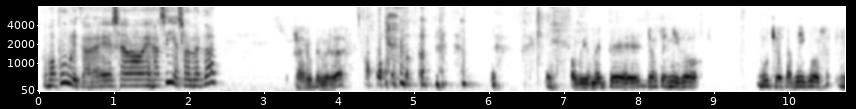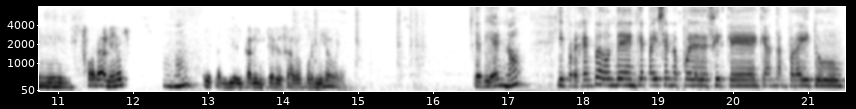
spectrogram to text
como públicas. Eso es así, eso es verdad. Claro que es verdad. Obviamente yo he tenido muchos amigos mm, foráneos que también se han interesado por mi obra. Qué bien, ¿no? Y por ejemplo, ¿dónde, ¿en qué países nos puede decir que, que andan por ahí tu-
